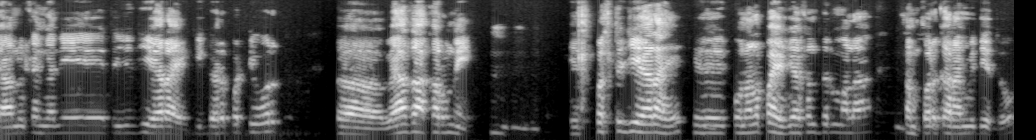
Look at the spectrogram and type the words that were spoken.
त्या अनुषंगाने त्याची जी आर आहे की घरपट्टीवर अं, व्याज आकारू नये. हे स्पष्ट जी आर आहे हे कोणाला पाहिजे असेल तर मला संपर्क करा मी देतो.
